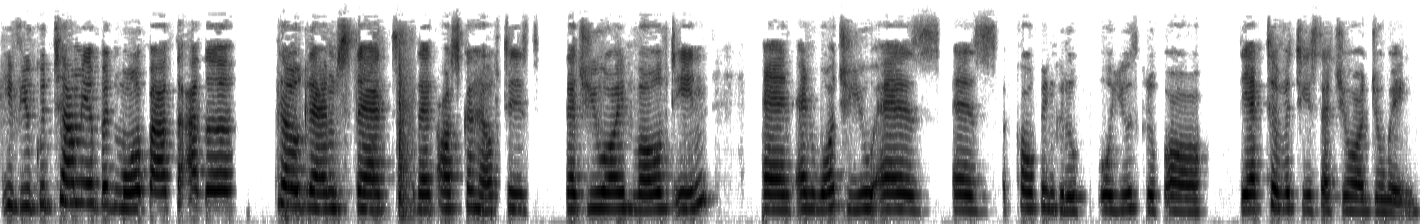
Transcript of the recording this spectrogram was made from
if you could tell me a bit more about the other programs that that Oscar Hilft is that you are involved in, and and what you as as a Kolping group or youth group are the activities that you are doing.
